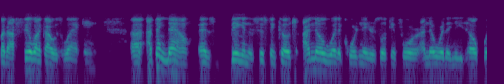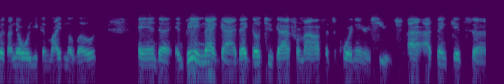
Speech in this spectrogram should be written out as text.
but I feel like I was lacking. Uh, I think now, as being an assistant coach, I know what a coordinator is looking for. I know where they need help with. I know where you can lighten the load. And uh, and being that guy, that go-to guy for my offensive coordinator is huge. I, I think it's uh,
